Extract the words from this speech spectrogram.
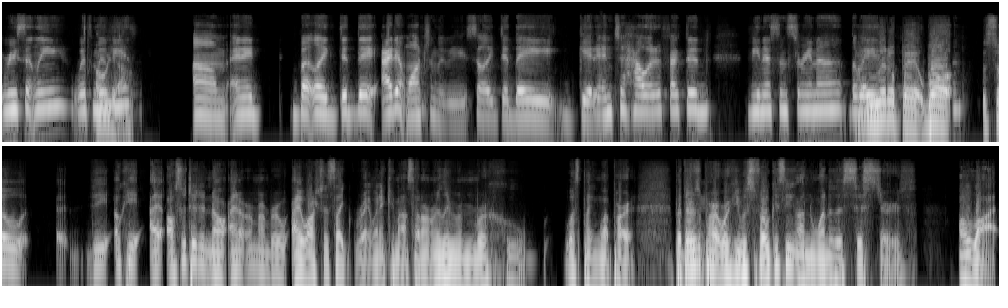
recently with Oh, yeah. Um, and it, but like, did they? I didn't watch the movie, so like, did they get into how it affected Venus and Serena the way? a little bit. Well, so uh, the okay. I also didn't know. I don't remember. I watched this like right when it came out, so I don't really remember who was playing what part. But there was a Mhm. part where he was focusing on one of the sisters a lot,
